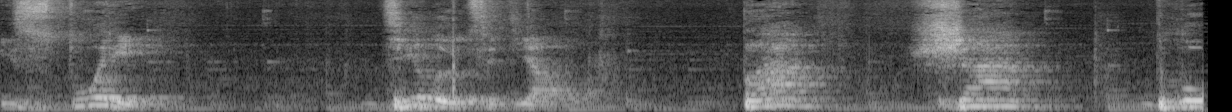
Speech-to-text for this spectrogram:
истории делаются дьяволом по шаблону.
